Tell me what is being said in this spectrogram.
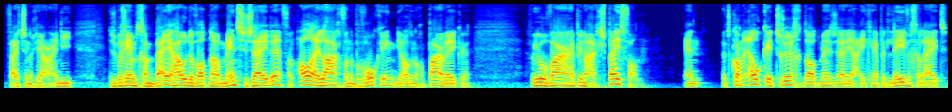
25 jaar. En die dus op een gegeven moment gaan bijhouden wat nou mensen zeiden van allerlei lagen van de bevolking. Die hadden nog een paar weken. Van joh, waar heb je nou eigenlijk spijt van? En het kwam elke keer terug dat mensen zeiden, ja, ik heb het leven geleid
